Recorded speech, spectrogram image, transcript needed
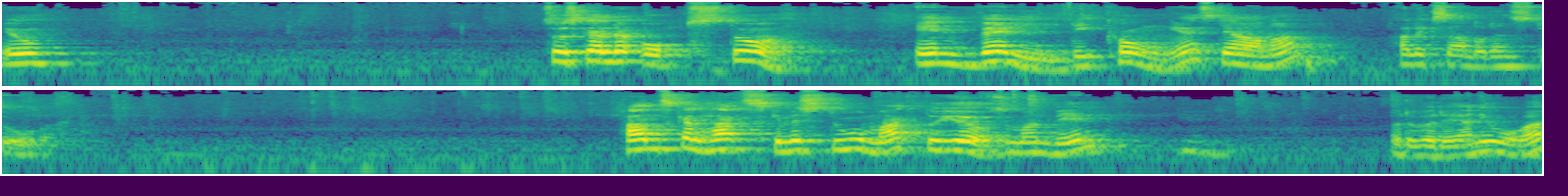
Jo, så skal det oppstå en veldig konge, stjerne, Alexander den store. Han skal herske med stor makt og gjøre som han vil. Og det var det han gjorde.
